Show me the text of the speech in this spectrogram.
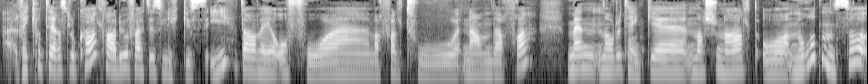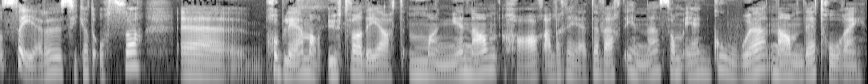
Rekrutteres lokalt har du jo faktisk lykkes i, da ved å få eh, i hvert fall to navn derfra. Men når du tenker nasjonalt og Norden, så, så er det sikkert også eh, problemer utover det at mange navn har allerede vært inne som er gode navn. Det tror jeg.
